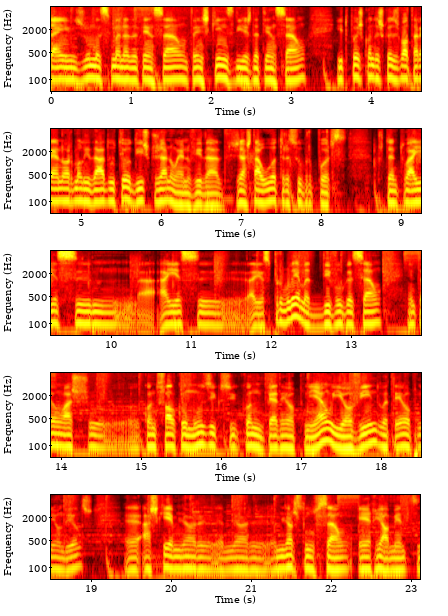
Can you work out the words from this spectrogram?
tens uma semana de atenção, tens 15 dias de atenção e depois, quando as coisas voltarem à normalidade, o teu disco já não é novidade, já está outro a sobrepor-se. Portanto, há esse, há, esse, há esse problema de divulgação. Então, acho, quando falo com músicos e quando me pedem a opinião e ouvindo até a opinião deles, eh, acho que é a melhor, a, melhor, a melhor solução é realmente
